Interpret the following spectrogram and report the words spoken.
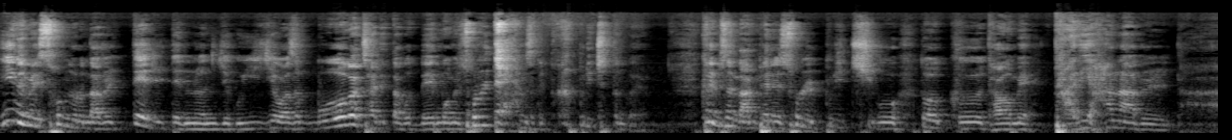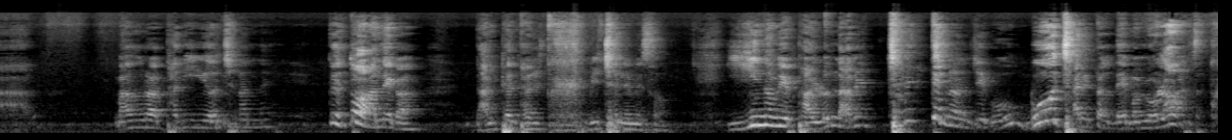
이놈의 손으로 나를 때릴 때는 얹고 이제 와서 뭐가 잘했다고 내 몸에 손을 대 하면서 딱 부딪혔던 거예요. 그러면서 남편의 손을 뿌리치고 또 그 다음에 다리 하나를 다 마누라 다리 얹혀놨네. 그래 또 아내가 남편 다리를 다 밀쳐내면서 이놈의 발로 나를 절대 얹고 뭐 잘했다고 내 몸에 올라와서 딱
